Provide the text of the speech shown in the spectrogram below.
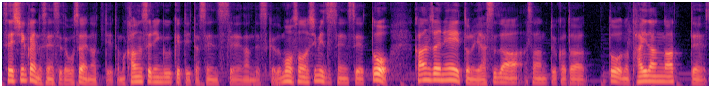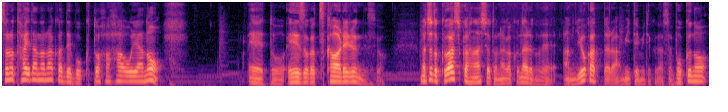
精神科医の先生でお世話になっていた、まあ、カウンセリング受けていた先生なんですけどもその清水先生と関ジャニ∞の安田さんという方との対談があってその対談の中で僕と母親の、えーと、映像が使われるんですよ。まあ、ちょっと詳しく話しちゃうと長くなるのであのよかったら見てみてください。僕の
